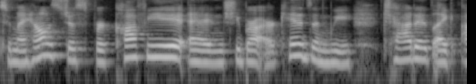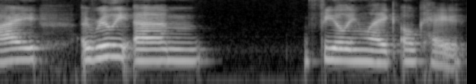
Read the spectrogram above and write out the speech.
to my house just for coffee, and she brought our kids, and we chatted. Like I I really am feeling like, okay,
